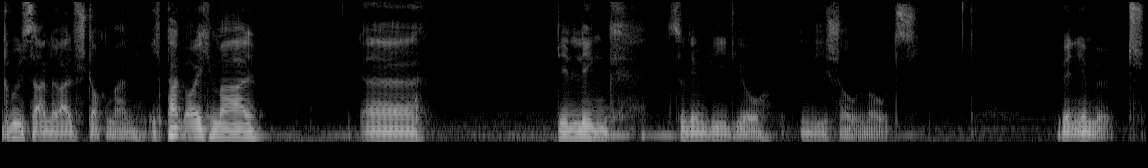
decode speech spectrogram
Grüße an Ralf Stockmann. Ich packe euch mal äh, den Link zu dem Video in die Show Notes, wenn ihr mögt.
